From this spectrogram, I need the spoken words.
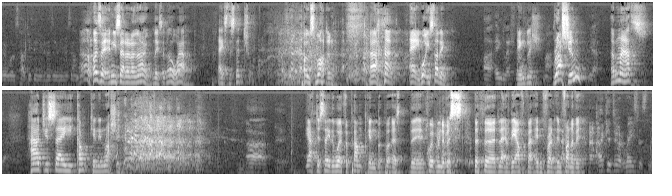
it was, how do you think you're going to do in your exam? Oh, was it? And you said, I don't know. And they said, oh, wow. Existential. Postmodern. Uh, hey, what are you studying? English. English? Russian? Yeah. And maths? How do you say pumpkin in Russian? Uh, You have to say the word for pumpkin, but put a, the equivalent of a the third letter of the alphabet in front, in front of it. I could do it racistly.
